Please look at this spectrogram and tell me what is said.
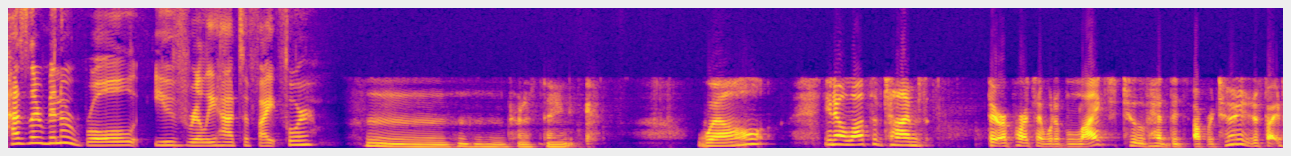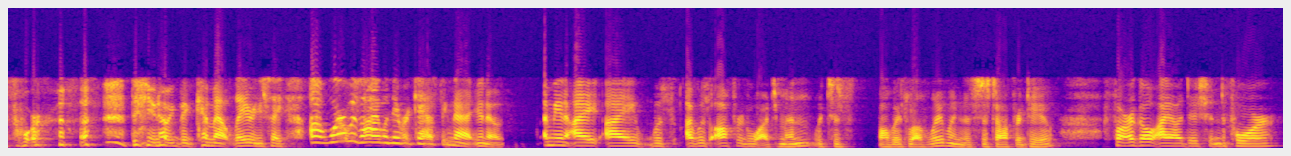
Has there been a role you've really had to fight for? Hmm. I'm trying to think. Well, you know, lots of times there are parts I would have liked to have had the opportunity to fight for. that, you know, they come out later and you say, "Oh, where was I when they were casting that?" You know, I mean, I I was I was offered Watchmen, which is always lovely when it's just offered to you. Fargo, I auditioned for,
